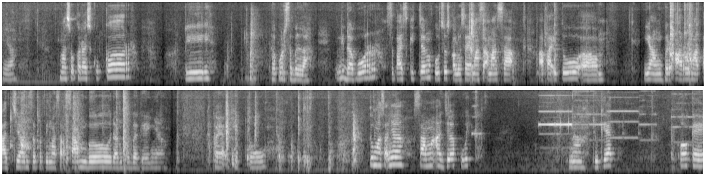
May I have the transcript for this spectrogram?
ya masuk ke rice cooker di dapur sebelah ini dapur spice kitchen khusus kalau saya masak-masak apa itu um, yang beraroma tajam seperti masak sambal dan sebagainya kayak gitu itu masaknya sama aja quick nah juga Oke. Okay.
